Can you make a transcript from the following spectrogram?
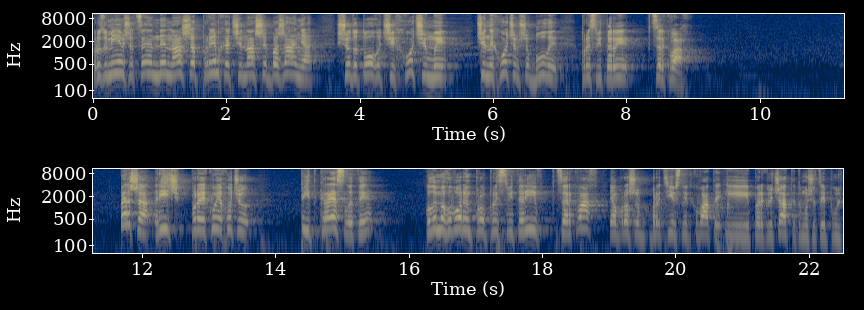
розуміємо, що це не наша примха чи наше бажання щодо того, чи хочемо ми, чи не хочемо, щоб були пресвітери в церквах. Перша річ, про яку я хочу підкреслити, коли ми говоримо про пресвітерів в церквах, я попрошу братів слідкувати і переключати, тому що цей пульт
